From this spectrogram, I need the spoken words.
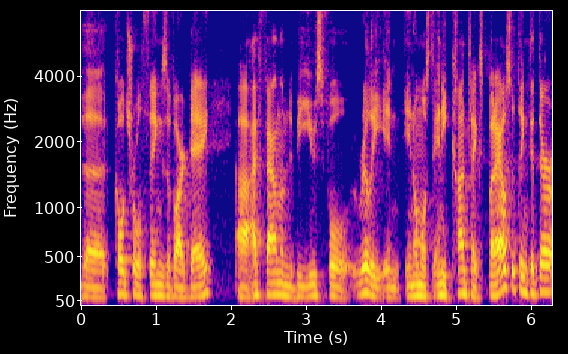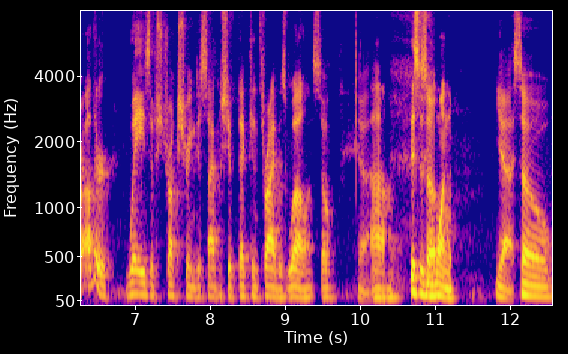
the cultural things of our day. Uh, I found them to be useful really in in almost any context. But I also think that there are other ways of structuring discipleship that can thrive as well. And so, yeah. um, this is so, one. Yeah. So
